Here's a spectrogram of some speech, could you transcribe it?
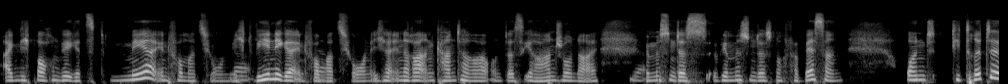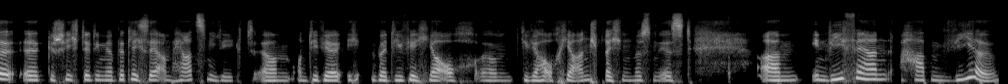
Eigentlich brauchen wir jetzt mehr Information, nicht ja. weniger Information. Ja. Ich erinnere an Kantara und das Iran-Journal. Ja. Wir müssen das, wir müssen das noch verbessern. Und die dritte äh, Geschichte, die mir wirklich sehr am Herzen liegt ähm, und die wir, über die wir hier auch, ähm, die wir auch hier ansprechen müssen, ist, ähm, inwiefern haben wir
